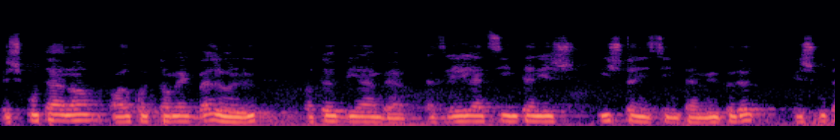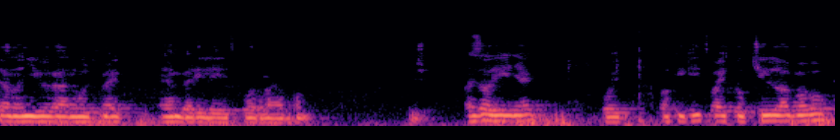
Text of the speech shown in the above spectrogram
és utána alkotta meg belőlük a többi embert. Ez lélek szinten és isteni szinten működött, és utána nyilvánult meg emberi létformában. És ez a lényeg, hogy akik itt vagytok csillagmagok,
